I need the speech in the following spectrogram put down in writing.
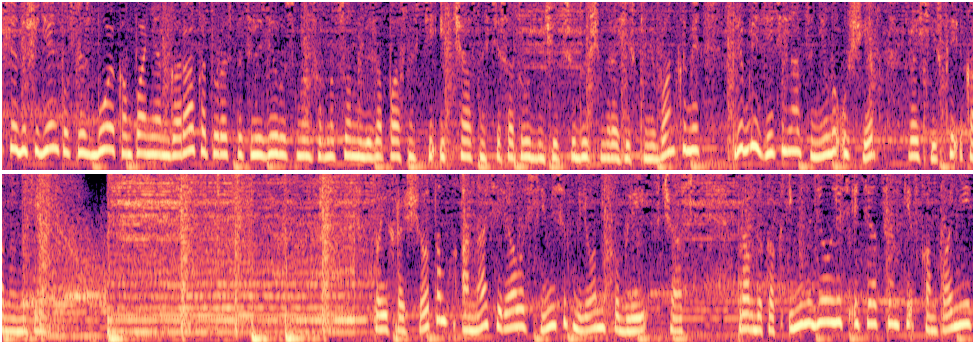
Следующий день после сбоя компания «Ангара», которая специализируется на информационной безопасности и, в частности, сотрудничает с ведущими российскими банками, приблизительно оценила ущерб российской экономике. По их расчетам, она теряла 70 миллионов рублей в час. Правда, как именно делались эти оценки, в компании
